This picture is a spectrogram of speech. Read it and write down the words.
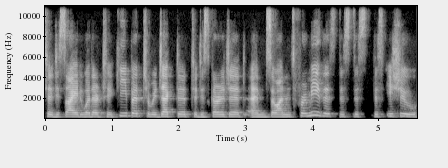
to decide whether to keep it, to reject it, to discourage it, and so on. And for me, this this this this issue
